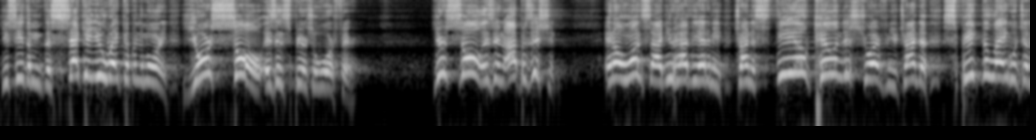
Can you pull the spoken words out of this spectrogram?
You see, the, the second you wake up in the morning, your soul is in spiritual warfare. Your soul is in opposition. And on one side, you have the enemy trying to steal, kill, and destroy from you, trying to speak the language of,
